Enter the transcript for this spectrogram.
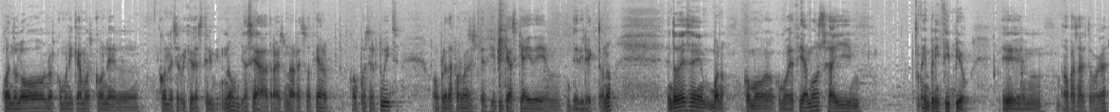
cuando luego nos comunicamos con el, con el servicio de streaming, ¿no? ya sea a través de una red social, como puede ser Twitch, o plataformas específicas que hay de, directo. ¿no? Entonces, eh, bueno, como, como, decíamos, hay en principio, eh, vamos a pasar esto por acá,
